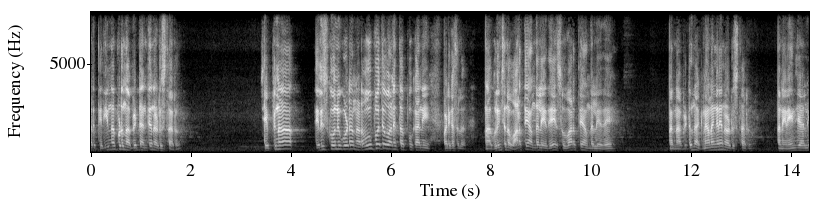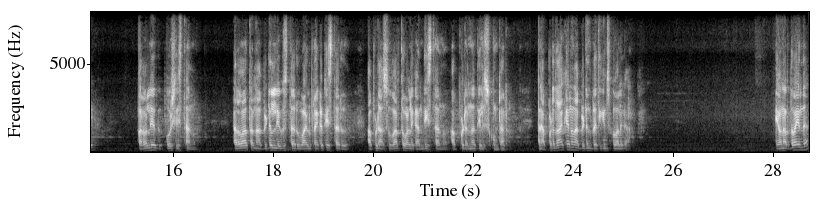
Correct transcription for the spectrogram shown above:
మరి తెలియనప్పుడు నా బిడ్డ అంతే నడుస్తారు. చెప్పినా తెలుసుకొని కూడా నడవకపోతే వాడి తప్పు కానీ వాడికి అసలు నా గురించిన వార్తే అందలేదే సువార్తే అందలేదే. మరి నా బిడ్డలు అజ్ఞానంగానే నడుస్తారు. మరి నేనేం చేయాలి? పర్వాలేదు పోషిస్తాను. తర్వాత నా బిడ్డలు లెగుస్తారు వాళ్ళు ప్రకటిస్తారు. అప్పుడు ఆ సువార్త వాళ్ళకి అందిస్తాను. అప్పుడన్నా తెలుసుకుంటారు. అని అప్పటిదాకైనా నా బిడ్డలు బ్రతికించుకోవాలిగా. ఏమైనా అర్థమైందా?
